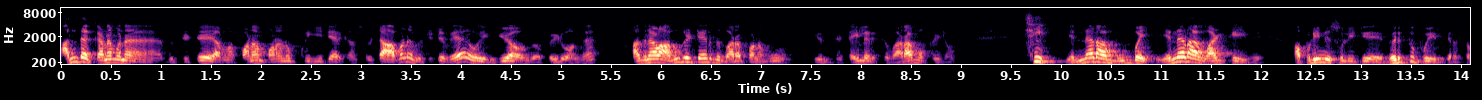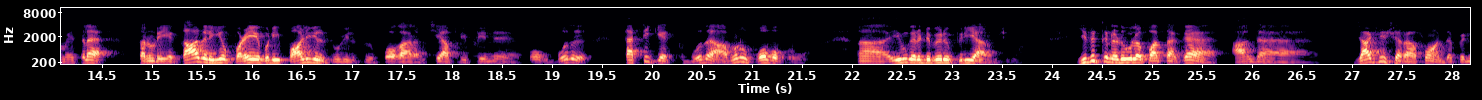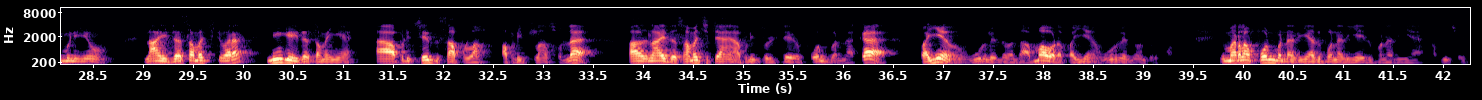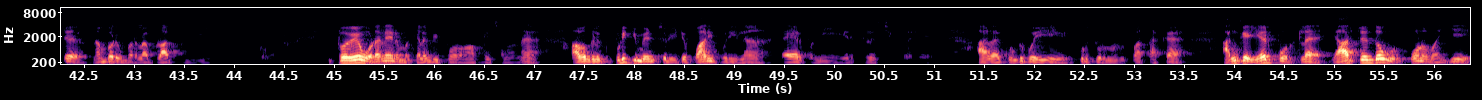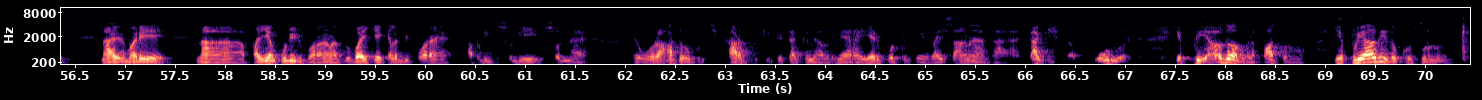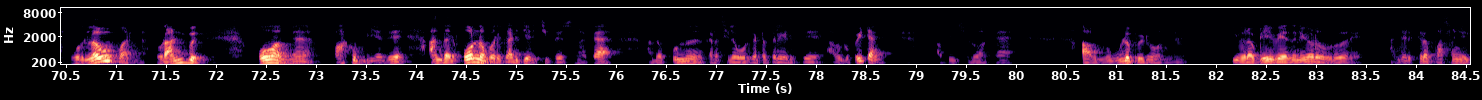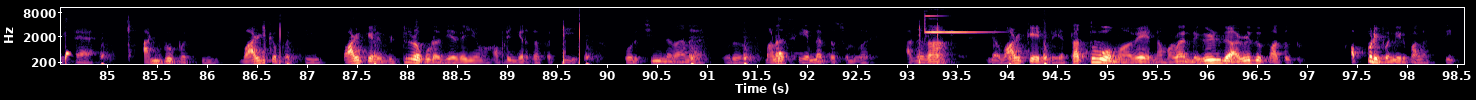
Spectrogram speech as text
அந்த கணவனை விட்டுட்டு அவன் பணம் பணம்னு பிடிக்கிட்டே இருக்கான்னு சொல்லிட்டு அவனை விட்டுட்டு வேற எங்கேயோ அவங்க போயிடுவாங்க. அதனால அவங்கள்ட்ட இருந்து வர பணமும் இந்த டெய்லருக்கு வராம போயிடும். ச்சீ! என்னடா மும்பை? என்னடா வாழ்க்கை இது? அப்படின்னு சொல்லிட்டு வெறுத்து போயிருக்கிற சமயத்துல தன்னுடைய காதலியும் பழையபடி பாலியல் தொழிலுக்கு போக ஆரம்பிச்சு அப்படி இப்படின்னு போகும்போது தட்டி கேட்கும்போது அவனும் கோபப்படுவான். இவங்க ரெண்டு பேரும் பிரிய ஆரம்பிச்சிடுவான் இதுக்கு நடுவில் பார்த்தாக்க அந்த ஜாக்கி ஷெராஃபும் அந்த பெண்மணியும் நான் இதை சமைச்சிட்டு வரேன் நீங்கள் இதை சமைங்க அப்படி சேர்ந்து சாப்பிட்லாம் அப்படின்ட்டுலாம் சொல்ல அது நான் இதை சமைச்சிட்டேன் அப்படின்னு சொல்லிட்டு ஃபோன் பண்ணாக்க பையன் ஊர்லேருந்து வந்த அம்மாவோட பையன் ஊர்லேருந்து வந்திருப்பான். இது மாதிரிலாம் ஃபோன் பண்ணாதீங்க அது பண்ணாதீங்க இது பண்ணாதீங்க அப்படின்னு சொல்லிட்டு நம்பர் நம்பர்லாம் பிளாக் பண்ணி இப்போவே உடனே நம்ம கிளம்பி போகிறோம் அப்படின்னு சொன்னோன்னே அவங்களுக்கு பிடிக்குமேன்னு சொல்லிட்டு பானிபூரிலாம் தயார் பண்ணி எடுத்து வச்சிருப்பாரு. அதை கொண்டு போய் கொடுத்துடணும்னு பார்த்தாக்க அங்கே ஏர்போர்ட்டில் யார்கிட்டேருந்தோ ஒரு ஃபோனை வாங்கி நான் இது மாதிரி நான் பையன் கூட்டிகிட்டு போகிறாங்க நான் துபாய்க்கே கிளம்பி போகிறேன் அப்படின்னு சொல்லி சொன்னேன் ஒரு ஆட்டோவை பிடிச்சி காரை பிடிச்சிக்கிட்டு டக்குன்னு அவர் நேராக ஏர்போர்ட்டுக்கு வயசான அந்த ஜாக்கி ஷெராஃப் ஓடுவார் எப்படியாவது அவங்கள பார்த்துடணும் எப்படியாவது இதை கொடுத்துடணும் ஒரு லவ் பாருங்கள் ஒரு அன்பு. போவாங்க பார்க்க முடியாது. அந்த ஃபோன் நம்பருக்கு அடிச்சு அடிச்சு பேசுனாக்கா அந்த பொண்ணு கடைசியில் ஒரு கட்டத்தில் எடுத்து அவங்க போயிட்டாங்க அப்படின்னு சொல்லுவாங்க. அவங்க உள்ளே போயிடுவாங்க. இவர் அப்படியே வேதனையோடு வருவார். அங்கே இருக்கிற பசங்க கிட்ட அன்பு பற்றி வாழ்க்கை பற்றி வாழ்க்கையில் விட்டுறக்கூடாது எதையும் அப்படிங்கிறத பற்றி ஒரு சின்னதான ஒரு மனசு எண்ணத்தை சொல்லுவார். அதுதான் இந்த வாழ்க்கையினுடைய தத்துவமாகவே நம்மளாம் நெகிழ்ந்து அழுது பார்த்துட்டு அப்படி பண்ணியிருப்பாங்க அந்த சீன்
